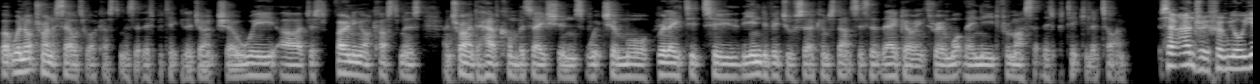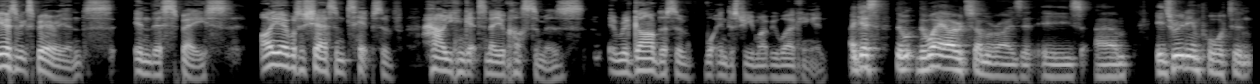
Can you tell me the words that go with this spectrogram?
but we're not trying to sell to our customers at this particular juncture. We are just phoning our customers and trying to have conversations which are more related to the individual circumstances that they're going through and what they need from us at this particular time. So, Andrew, from your years of experience in this space, are you able to share some tips of how you can get to know your customers, regardless of what industry you might be working in? I guess the, the way I would summarize it is um, it's really important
